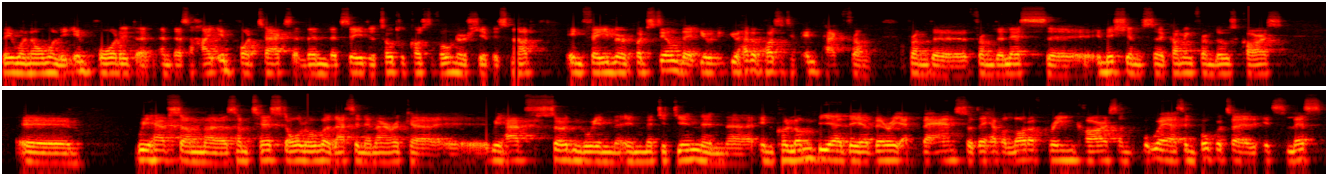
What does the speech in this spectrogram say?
they were normally imported, and, and there's a high import tax. And then let's say the total cost of ownership is not in favor, but still that you you have a positive impact from from the from the less emissions coming from those cars we have some uh, some tests all over Latin America. We have certain in in Medellin in uh, in Colombia they are very advanced, so they have a lot of green cars, and whereas in Bogota it's less.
